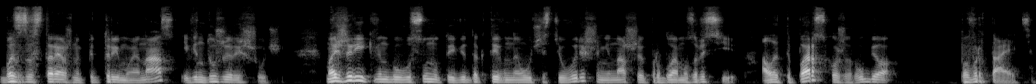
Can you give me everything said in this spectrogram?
беззастережно підтримує нас, і він дуже рішучий. Майже рік він був усунутий від активної участі у вирішенні нашої проблеми з Росією, але тепер, схоже, Рубіо повертається.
